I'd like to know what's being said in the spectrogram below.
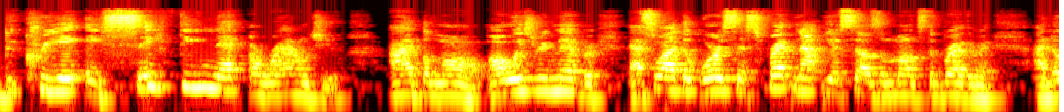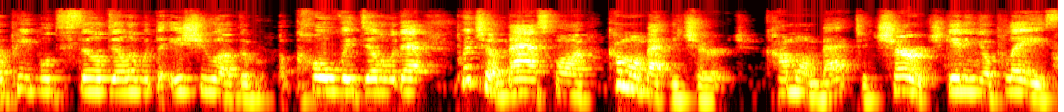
be, create a safety net around you. I belong. Always remember. That's why the word says, fret not yourselves amongst the brethren. I know people still dealing with the issue of the COVID, dealing with that. Put your mask on. Come on back to church. Come on back to church. Get in your place.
